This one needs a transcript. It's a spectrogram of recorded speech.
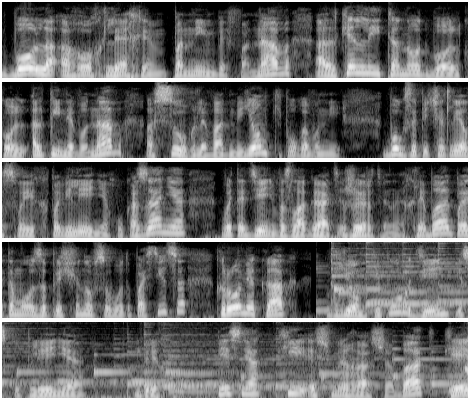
בו לערוך לחם פנים בפניו, על כן להתענות בו על, כל, על פי נבוניו, אסור לבד מיום כיפור עווני. Бог запечатлел в своих повелениях указания в этот день возлагать жертвенные хлеба, поэтому запрещено в субботу поститься, кроме как в Йом-Кипур, день искупления грехов. Песня «Ки эшмера шаббат, кель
